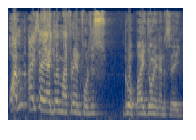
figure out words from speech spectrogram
Well, I say I join my friend for this group. I join and say,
